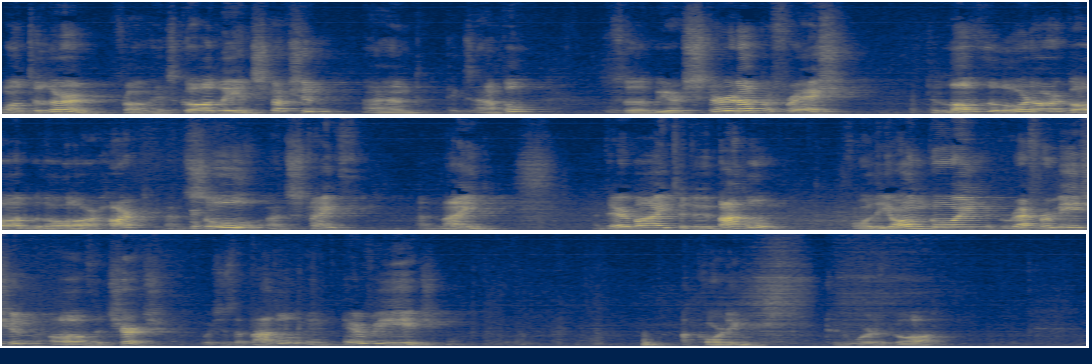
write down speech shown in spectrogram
want to learn from his godly instruction and example so that we are stirred up afresh to love the Lord our God with all our heart and soul and strength and mind, and thereby to do battle for the ongoing reformation of the church, which is a battle in every age, according to the Word of God.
